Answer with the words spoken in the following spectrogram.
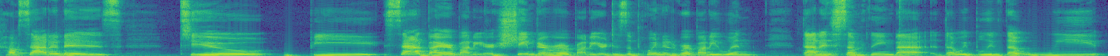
how sad it is to be sad by our body or ashamed of our body or disappointed of our body when that is something that that we believe that we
